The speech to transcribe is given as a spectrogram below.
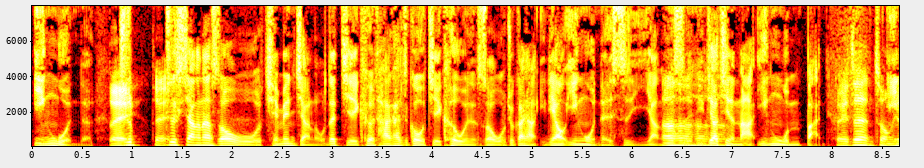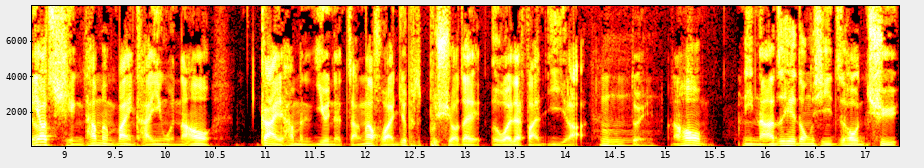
英文的，对，就就像那时候我前面讲的，我在捷克，他开始给我捷克文的时候，我就刚想一定要英文的是一样的，是一定要记得拿英文版，对，这很重要，你要请他们帮你开英文，然后盖他们医院的章，那回来就不是不需要再额外再翻译啦，嗯，对，然后你拿这些东西之后，你去。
